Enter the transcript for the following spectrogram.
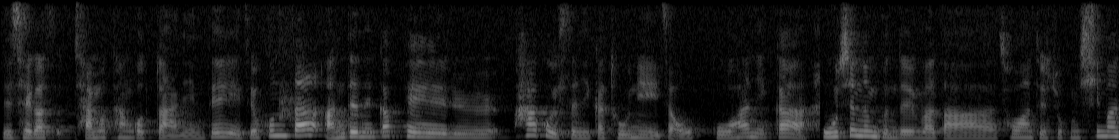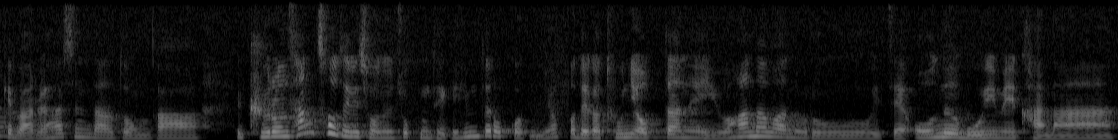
제 제가 잘못한 것도 아닌데 이제 혼자 안 되는 카페를 하고 있으니까 돈이 이제 없고 하니까 오시는 분들마다 저한테 조금 심하게 말을 하신다던가 그런 상처들이 저는 조금 되게 힘들었거든요. 어, 내가 돈이 없다는 이유 하나만으로 이제 어느 모임에 가나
